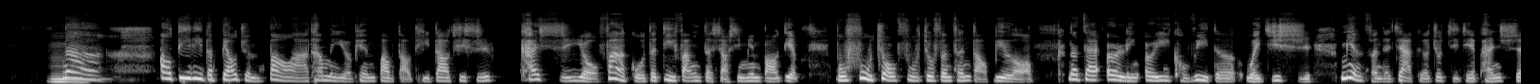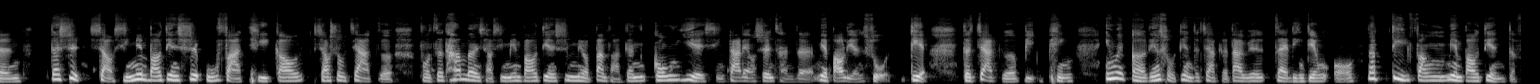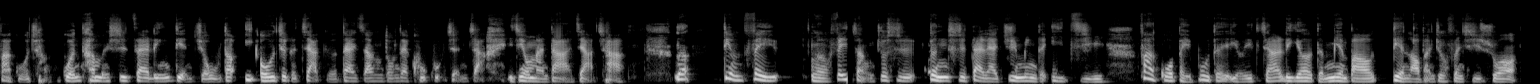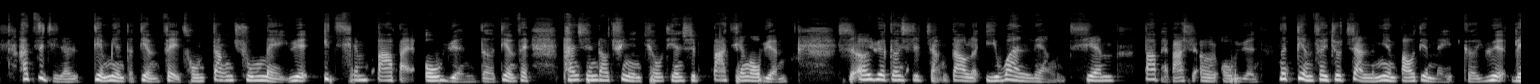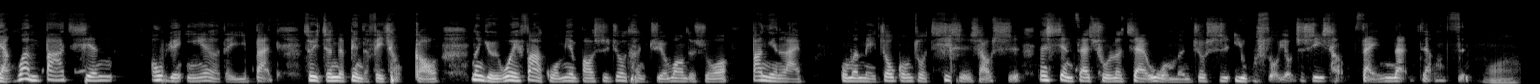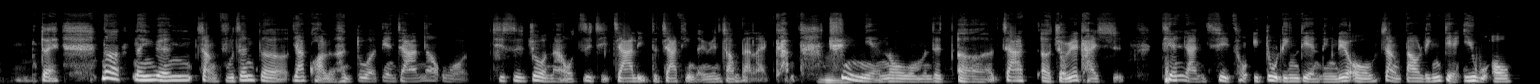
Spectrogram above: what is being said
那奥地利的标准报啊，他们有篇报道提到，其实。开始有法国的地方的小型面包店不负重负就纷纷倒闭了。那在二零二一 COVID 的危机时，面粉的价格就直接攀升。但是小型面包店是无法提高销售价格，否则他们小型面包店是没有办法跟工业型大量生产的面包连锁店的价格比拼，因为呃连锁店的价格大约在零点五欧，那地方面包店的法国厂棍他们是在零点九五到一欧这个价格带当中在苦苦挣扎，已经有蛮大的价差，那电费。呃，飞涨就是更是带来致命的一击。法国北部的有一家利奥的面包店老板就分析说，他自己的店面的电费从当初每月一千八百欧元的电费，攀升到去年秋天是八千欧元，十二月更是涨到了一万两千八百八十二欧元。那电费就占了面包店每个月两万八千。欧元营业额的一半，所以真的变得非常高。那有一位法国面包师就很绝望的说：“八年来，我们每周工作七十小时，但现在除了债务，我们就是一无所有，这是一场灾难。”这样子。哇，对。那能源涨幅真的压垮了很多的店家。那我其实就拿我自己家里的家庭能源账单来看，去年呢，我们的呃家呃九月开始，天然气从一度零点零六欧涨到零点一五欧。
